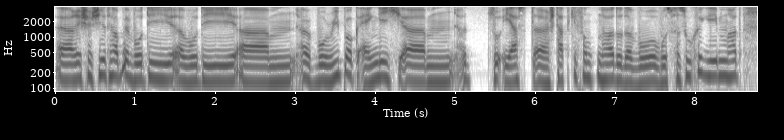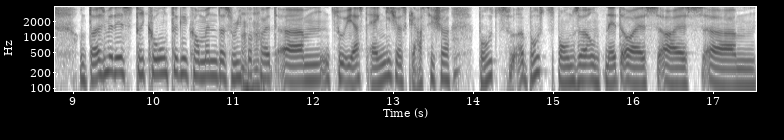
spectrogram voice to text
äh, recherchiert habe, wo die, wo die, ähm, äh, wo Reebok eigentlich ähm, zuerst äh, stattgefunden hat oder wo es Versuche gegeben hat. Und da ist mir das Trikot untergekommen, dass Reebok halt ähm, zuerst eigentlich als klassischer Brust, Brustsponsor und nicht als, als, ähm,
